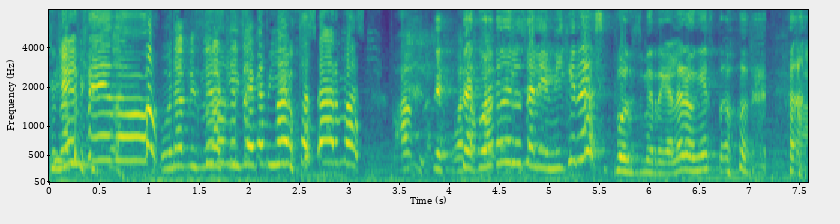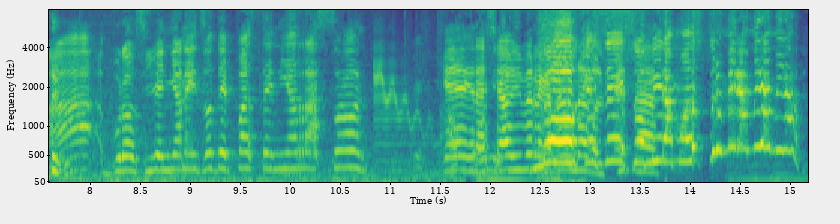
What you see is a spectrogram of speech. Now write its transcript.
¿Qué pedo? Una ¿De pistola que se pío. tantas armas? Ah, ¿Te, te acuerdas de los alienígenas? Pues me regalaron esto. Ah, bro, si venían esos de paz tenía razón. Qué Ah, desgraciado, a mí me ¡No! regalaron una ¿Qué es eso? ¡Mira, monstruo! ¡Mira, mira, mira!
